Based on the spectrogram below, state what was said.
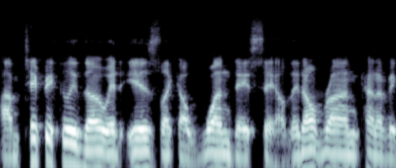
Um, typically, though, it is like a one-day sale. They don't run kind of a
